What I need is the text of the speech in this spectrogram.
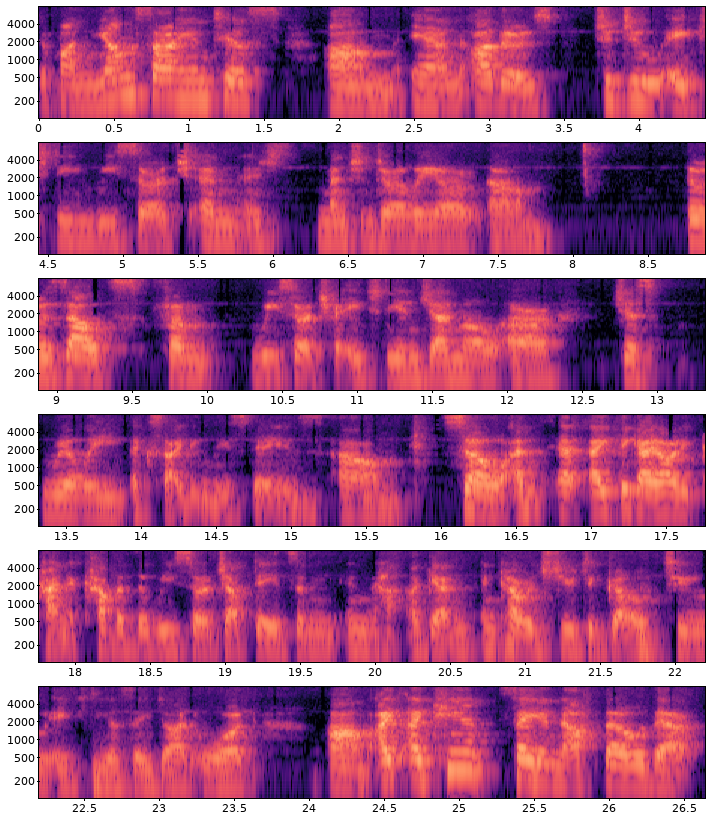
to fund young scientists um, and others to do HD research. And as mentioned earlier, um, the results from research for HD in general are just really exciting these days. Um, so I'm, I think I already kind of covered the research updates and, and again, encouraged you to go to hdsa.org. Um, I, I can't say enough though that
